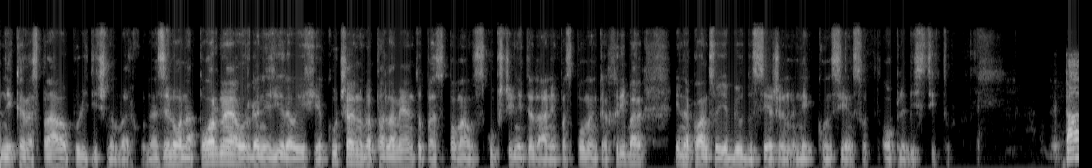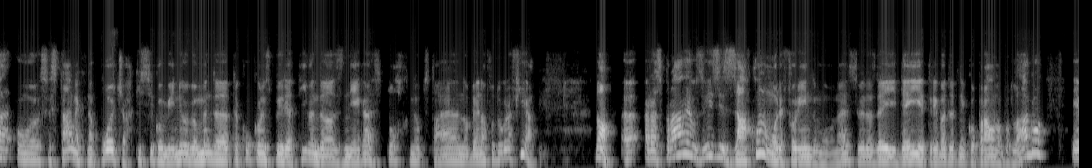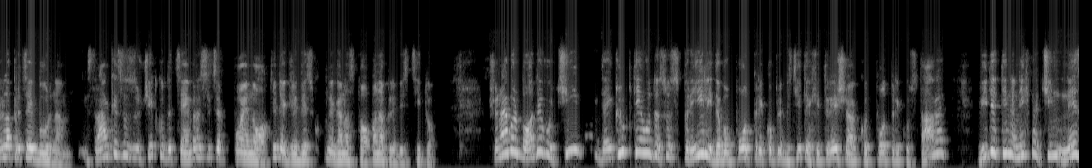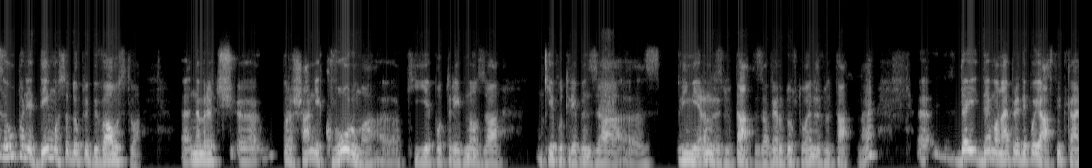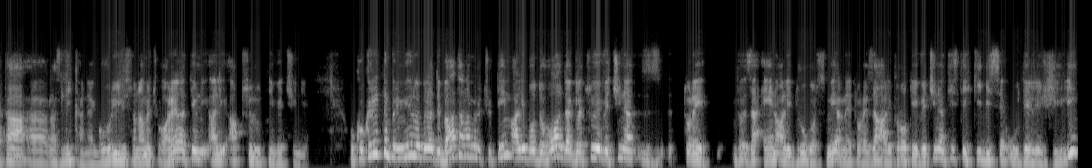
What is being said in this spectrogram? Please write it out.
neke razprave v političnem vrhu. Ne. Zelo naporne, organiziral jih je Kučen v parlamentu, pa spomen v skupščini tedanje, pa spomenka Hribar, in na koncu je bil dosežen nek konsens o plebiscitu ta o, sestanek na Polčah, ki si ga omenil, je menda tako konspirativen, da z njega sploh ne obstaja nobena fotografija. No, eh, razprave v zvezi z zakonom o referendumu, ne, seveda zdaj ideji je treba dati neko pravno podlago, je bila precej burna. Stranke so v začetku decembra sicer poenotile glede skupnega nastopa na plebiscitu. Še najbolj bode v oči, da je kljub temu, da so sprejeli, da bo pot preko plebiscita hitrejša kot pot preko ustave, videti na nek način nezaupanje demosa do prebivalstva. Eh, namreč eh, vprašanje kvoruma, eh, ki je, za, ki je potreben za primeren rezultat, za verodostojen rezultat. Ne? Daj, dajmo najprej pojasniti, kaj je ta razlika. Ne? Govorili so namreč o relativni ali absolutni večini. V konkretnem primeru je bila debata namreč o tem, ali bo dovolj, da glasuje večina, torej v, za eno ali drugo smer, ne, torej za ali proti, večina tistih, ki bi se udeležili,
